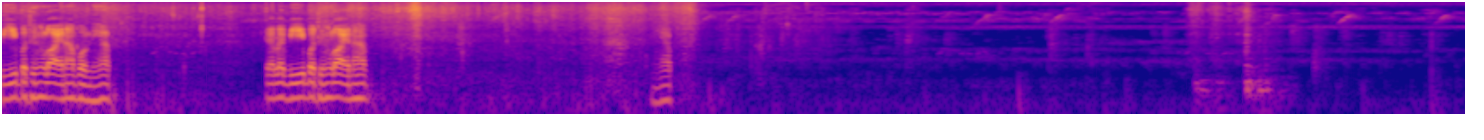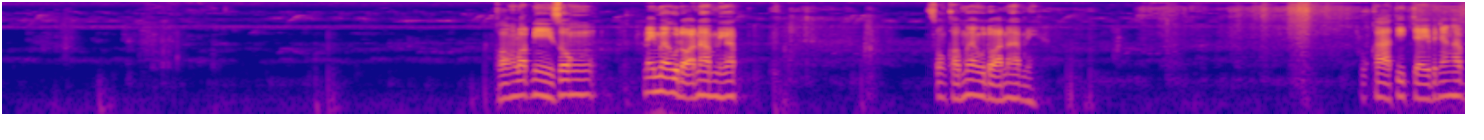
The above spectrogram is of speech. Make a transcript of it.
วีบ่ถึงร้อยนะครับผมนี่ครับ แต่ละวีบ่ถึงร้อยนะครับนี่ครับ ของรถนี่ส่งในเมืองอุดรนะครับนี่ครับส่งของเมืองอุดรนะครับนี่ ลูกค้าติดใจเป็นยังครับ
